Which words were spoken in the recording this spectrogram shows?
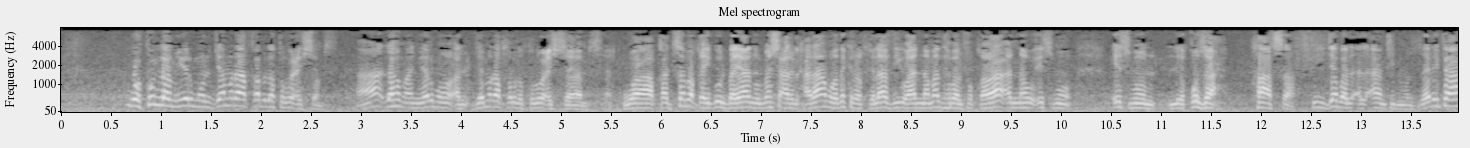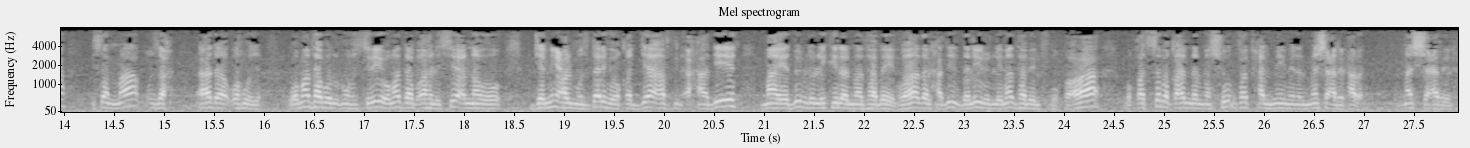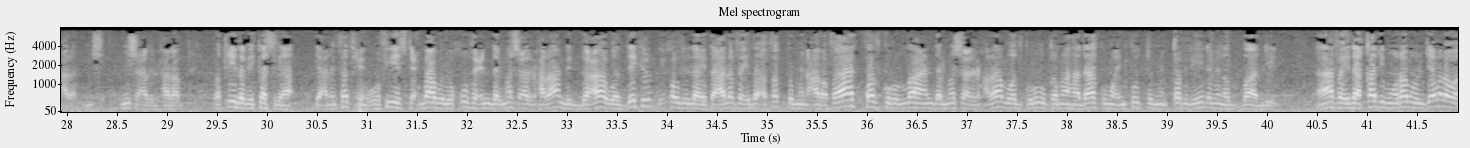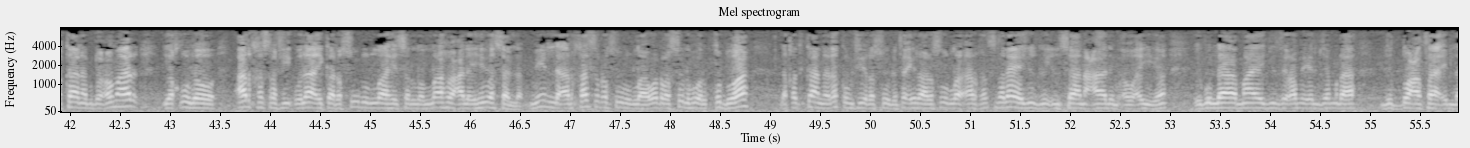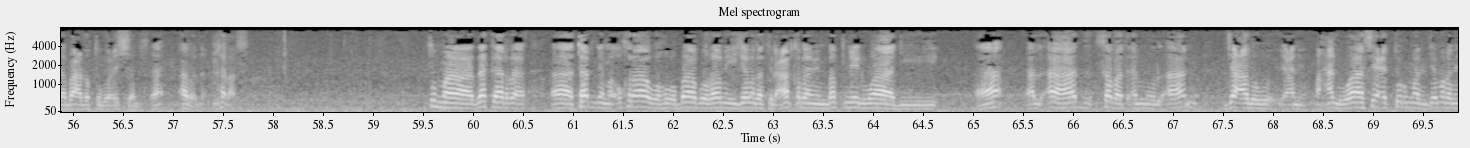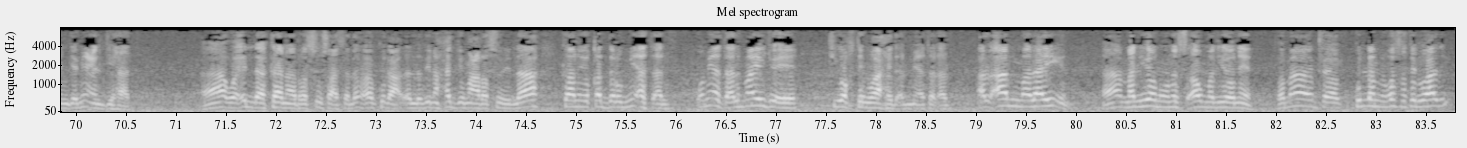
وكلهم يرموا الجمرة قبل طلوع الشمس. ها لهم أن يرموا الجمرة قبل طلوع الشمس. وقد سبق يقول بيان المشعر الحرام وذكر الخلاف فيه وأن مذهب الفقهاء أنه اسمه اسم لقزح. خاصة في جبل الآن في المزدلفة يسمى قزح هذا وهو ومذهب المفسرين ومذهب أهل السير أنه جميع المزدلفة وقد جاء في الأحاديث ما يدل لكلا المذهبين وهذا الحديث دليل لمذهب الفقهاء وقد سبق أن المشهور فتح الميم من المشعر الحرم مشعر الحرم مش مشعر الحرام وقيل بكسرها يعني فتح وفيه استحباب الوقوف عند المشعر الحرام بالدعاء والذكر بقول الله تعالى فإذا أفضتم من عرفات فاذكروا الله عند المشعر الحرام واذكروه كما هداكم وإن كنتم من قبله لمن الضالين. ها فإذا قدموا رموا الجمره وكان ابن عمر يقول أرخص في أولئك رسول الله صلى الله عليه وسلم. مين اللي أرخص؟ رسول الله والرسول هو القدوة. لقد كان لكم في رسول فاذا رسول الله أرخص. فلا يجوز لإنسان عالم أو أي يقول لا ما يجوز رمي الجمره للضعفاء إلا بعد طلوع الشمس. لا ابدا خلاص. ثم ذكر آه ترجمة أخرى وهو باب رمي جمرة العقبة من بطن الوادي. ها؟ الان ثبت أنه الآن جعلوا يعني محل واسع ترمى الجمره من جميع الجهات. ها؟ وإلا كان الرسول صلى الله عليه وسلم كل الذين حجوا مع رسول الله كانوا يقدروا مئة ألف. ومئة ألف ما يجوا إيه؟ في وقت واحد المئة الألف الآن ملايين. ها؟ مليون ونصف أو مليونين. فما كلهم من وسط الوادي؟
